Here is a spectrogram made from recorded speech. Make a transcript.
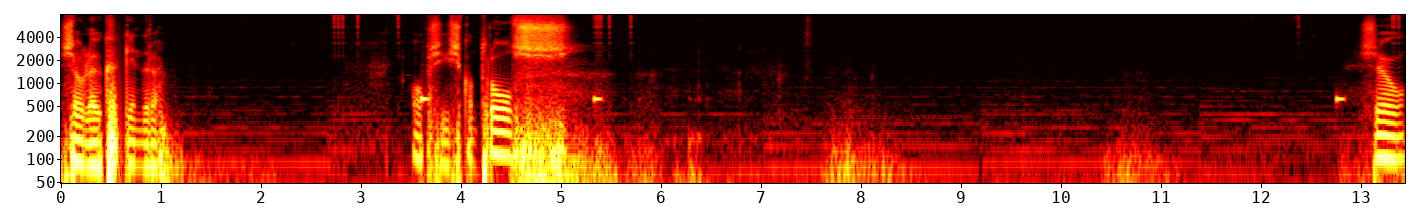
Zo leuk, kinderen. Opties, controls. Zo.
